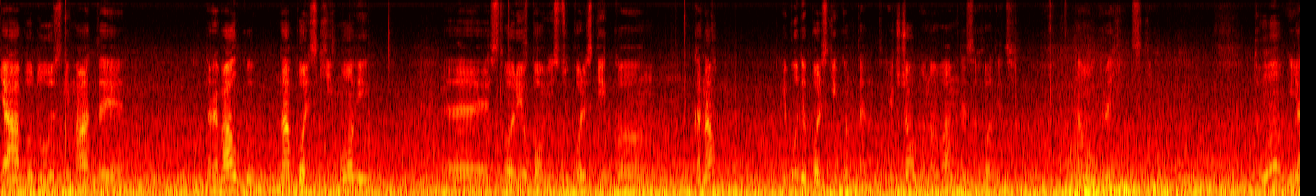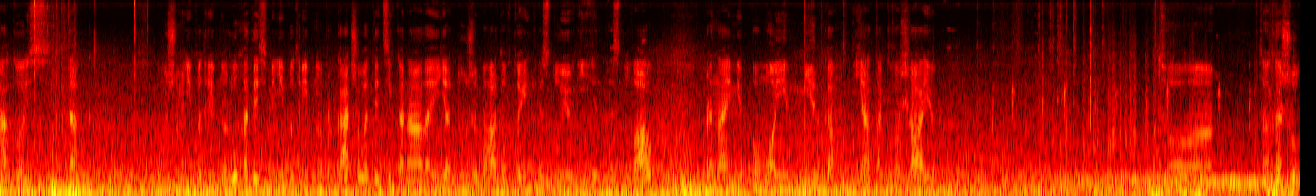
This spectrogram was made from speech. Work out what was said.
Я буду знімати рибалку на польській мові. Е, створюю повністю польський канал. і буде польський контент, якщо воно вам не заходить на український. Тому якось так. Тому що мені потрібно рухатись, мені потрібно прокачувати ці канали. Я дуже багато в то інвестую і інвестував. Принаймні, по моїм міркам, я так вважаю. То, то кажу.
